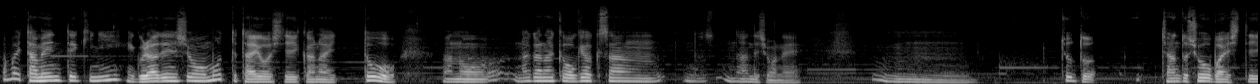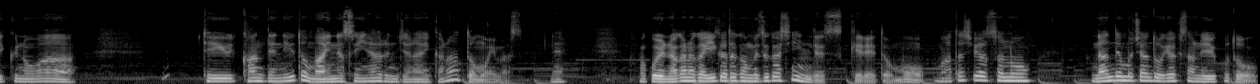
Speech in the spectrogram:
やっぱり多面的にグラデーションを持って対応していかないとあのなかなかお客さんなんでしょうね。うん。ちょっとちゃんと商売していくのはっていう観点で言うとマイナスになるんじゃないかなと思いますね。まあ、これなかなか言い方が難しいんですけれども、まあ、私はその何でもちゃんとお客さんの言うことを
